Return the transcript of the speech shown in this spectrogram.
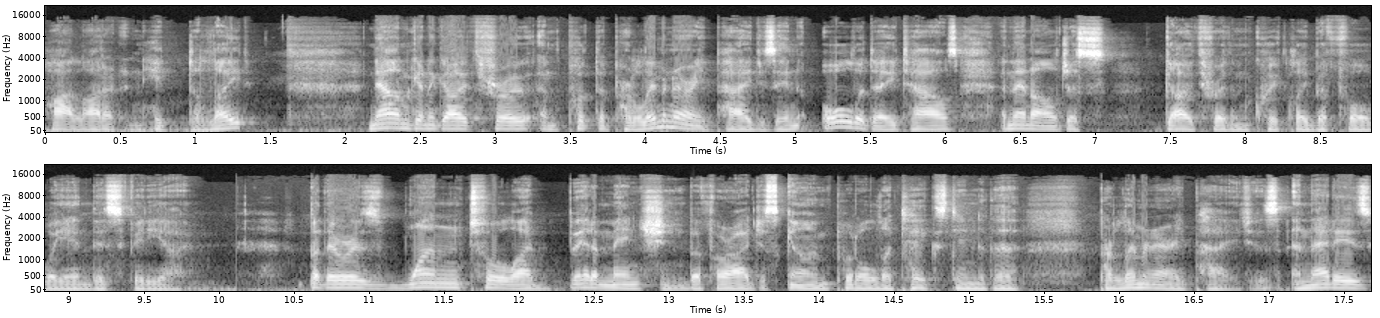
highlight it and hit delete. Now I'm going to go through and put the preliminary pages in, all the details, and then I'll just go through them quickly before we end this video. But there is one tool I better mention before I just go and put all the text into the preliminary pages, and that is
